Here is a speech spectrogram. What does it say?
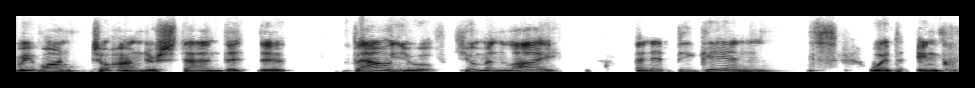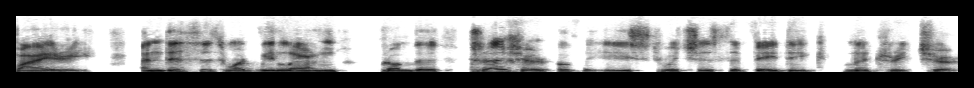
We want to understand that the value of human life, and it begins with inquiry. And this is what we learn from the treasure of the East, which is the Vedic literature.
